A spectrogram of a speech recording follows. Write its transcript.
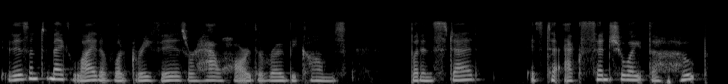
it isn't to make light of what grief is or how hard the road becomes, but instead, it's to accentuate the hope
